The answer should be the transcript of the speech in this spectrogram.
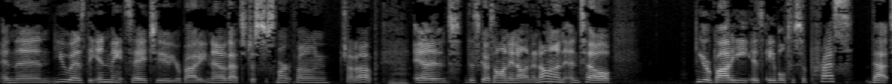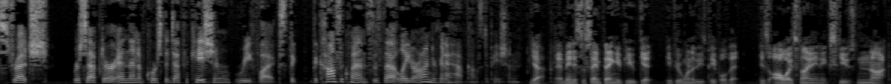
And then you as the inmate say to your body, no, that's just a smartphone, shut up. Mm-hmm. And this goes on and on and on until your body is able to suppress that stretch receptor and then of course the defecation reflex. The, the consequence is that later on you're going to have constipation. Yeah, I mean it's the same thing if you get if you're one of these people that is always finding an excuse not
